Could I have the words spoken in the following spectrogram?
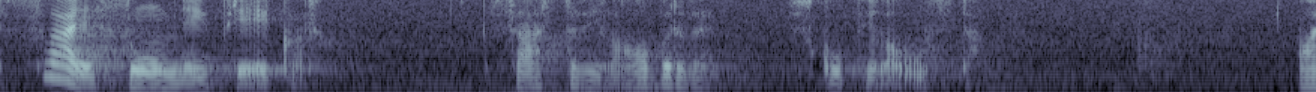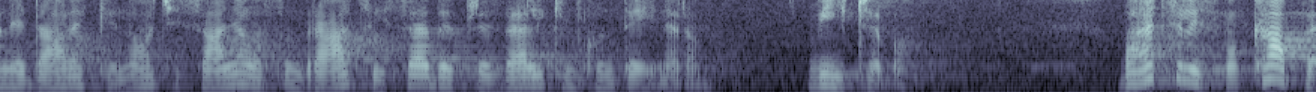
Sva je sumnja i prijekor. Sastavila obrve, skupila usta. One daleke noći sanjala sam bracu i sebe pred velikim kontejnerom. Vičevo. Bacili smo kape,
